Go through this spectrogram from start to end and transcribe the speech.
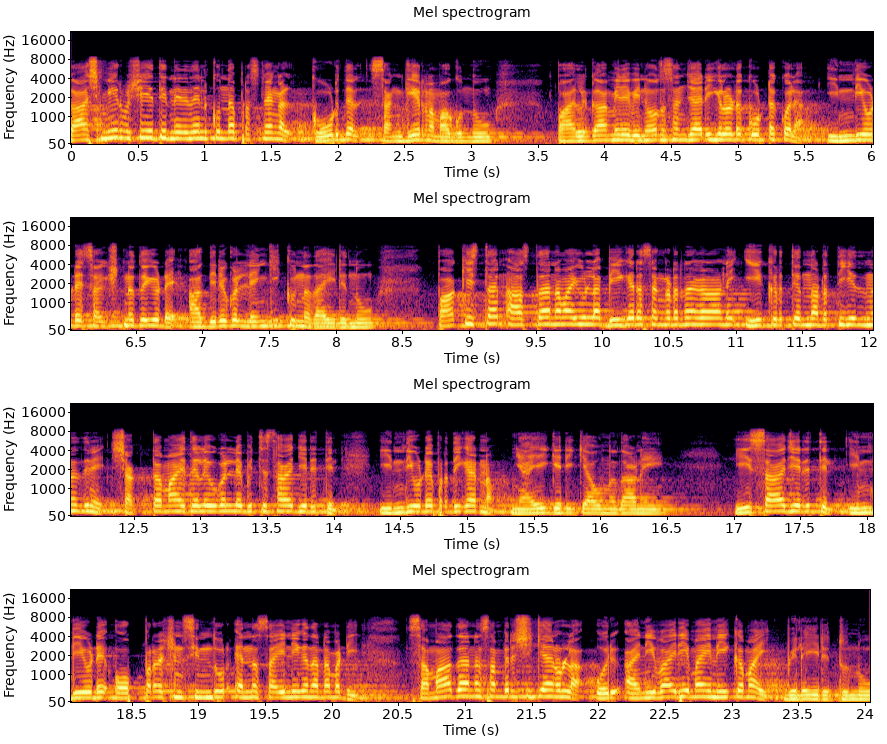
കാശ്മീർ വിഷയത്തിൽ നിലനിൽക്കുന്ന പ്രശ്നങ്ങൾ കൂടുതൽ സങ്കീർണമാകുന്നു. പഹൽഗാമിലെ വിനോദസഞ്ചാരികളുടെ കൂട്ടക്കൊല ഇന്ത്യയുടെ സഹിഷ്ണുതയുടെ അതിരുകൾ ലംഘിക്കുന്നതായിരുന്നു. പാകിസ്ഥാൻ ആസ്ഥാനമായുള്ള ഭീകര സംഘടനകളാണ് ഈ കൃത്യം നടത്തിയതെന്നതിന് ശക്തമായ തെളിവുകൾ ലഭിച്ച സാഹചര്യത്തിൽ ഇന്ത്യയുടെ പ്രതികരണം ന്യായീകരിക്കാവുന്നതാണ്. ഈ സാഹചര്യത്തിൽ ഇന്ത്യയുടെ ഓപ്പറേഷൻ സിന്ദൂർ എന്ന സൈനിക നടപടി സമാധാനം സംരക്ഷിക്കാനുള്ള ഒരു അനിവാര്യമായ നീക്കമായി വിലയിരുത്തുന്നു.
